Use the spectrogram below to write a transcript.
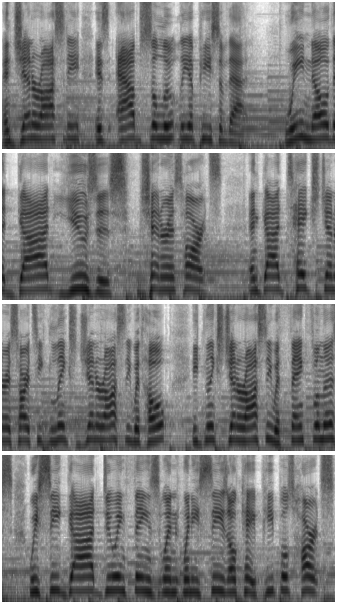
And generosity is absolutely a piece of that. We know that God uses generous hearts and God takes generous hearts. He links generosity with hope. He links generosity with thankfulness. We see God doing things when, when He sees, okay, people's hearts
